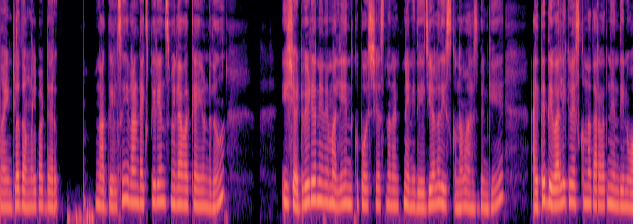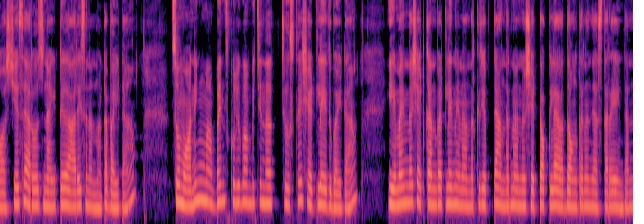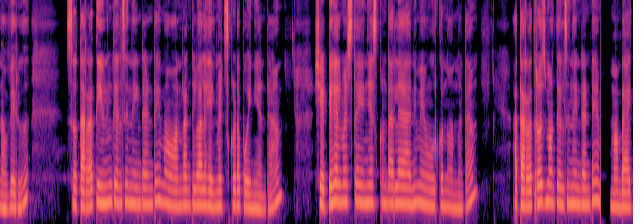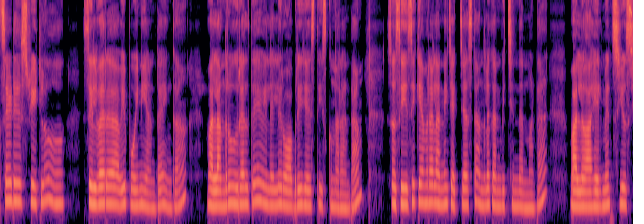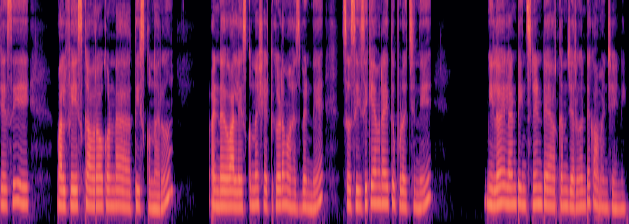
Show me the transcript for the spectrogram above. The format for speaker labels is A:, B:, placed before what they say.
A: మా ఇంట్లో దొంగలు పడ్డారు. నాకు తెలిసి ఇలాంటి ఎక్స్పీరియన్స్ మీలో ఎవరికి అయి ఉండదు. ఈ షర్ట్ వీడియో నేను మళ్ళీ ఎందుకు పోస్ట్ చేస్తున్నానంటే నేను ఇది ఏజియాలో తీసుకున్నా మా హస్బెండ్కి. అయితే దివాళీకి వేసుకున్న తర్వాత నేను దీన్ని వాష్ చేసి ఆ రోజు నైట్ ఆరేసాను అనమాట బయట. సో మార్నింగ్ మా అబ్బాయిని స్కూల్కి పంపించిన తర్వాత చూస్తే షర్ట్ లేదు బయట. ఏమైందా షర్ట్ కనపట్లేదు నేను అందరికీ చెప్తే అందరు నన్ను షర్ట్ ఒక్కలే దొంగతనం చేస్తారా ఏంటని నవ్వారు. సో తర్వాత ఈవినింగ్ తెలిసింది ఏంటంటే మా ఓనర్ అంకుల్ వాళ్ళ హెల్మెట్స్ కూడా పోయినాయి అంట షెడ్ హెల్మెట్స్తో ఏం చేసుకుంటారులే అని మేము ఊరుకున్నాం అనమాట ఆ తర్వాత రోజు మాకు తెలిసింది ఏంటంటే మా బ్యాక్ సైడ్ స్ట్రీట్లో సిల్వర్ అవి పోయినాయి అంట ఇంకా. వాళ్ళందరూ ఊరెళ్తే వీళ్ళు వెళ్ళి రాబరీ చేసి తీసుకున్నారంట. సో సీసీ కెమెరాలు అన్నీ చెక్ చేస్తే అందులో కనిపించింది అనమాట వాళ్ళు ఆ హెల్మెట్స్ యూస్ చేసి వాళ్ళ ఫేస్ కవర్ అవ్వకుండా తీసుకున్నారు. అండ్ వాళ్ళు వేసుకున్న షర్ట్ కూడా మా హస్బెండే. సో సీసీ కెమెరా అయితే ఇప్పుడు వచ్చింది మీలో ఇలాంటి ఇన్సిడెంట్ ఎవరికైనా జరుగుంటే కామెంట్ చేయండి.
